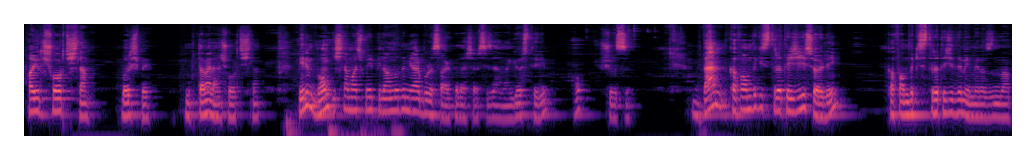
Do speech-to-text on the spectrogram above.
Hayır short işlem. Barış Bey. Muhtemelen short işlem. Benim long işlem açmayı planladığım yer burası arkadaşlar. Size hemen göstereyim. Hop şurası. Ben kafamdaki stratejiyi söyleyeyim. Kafamdaki strateji demeyeyim en azından.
